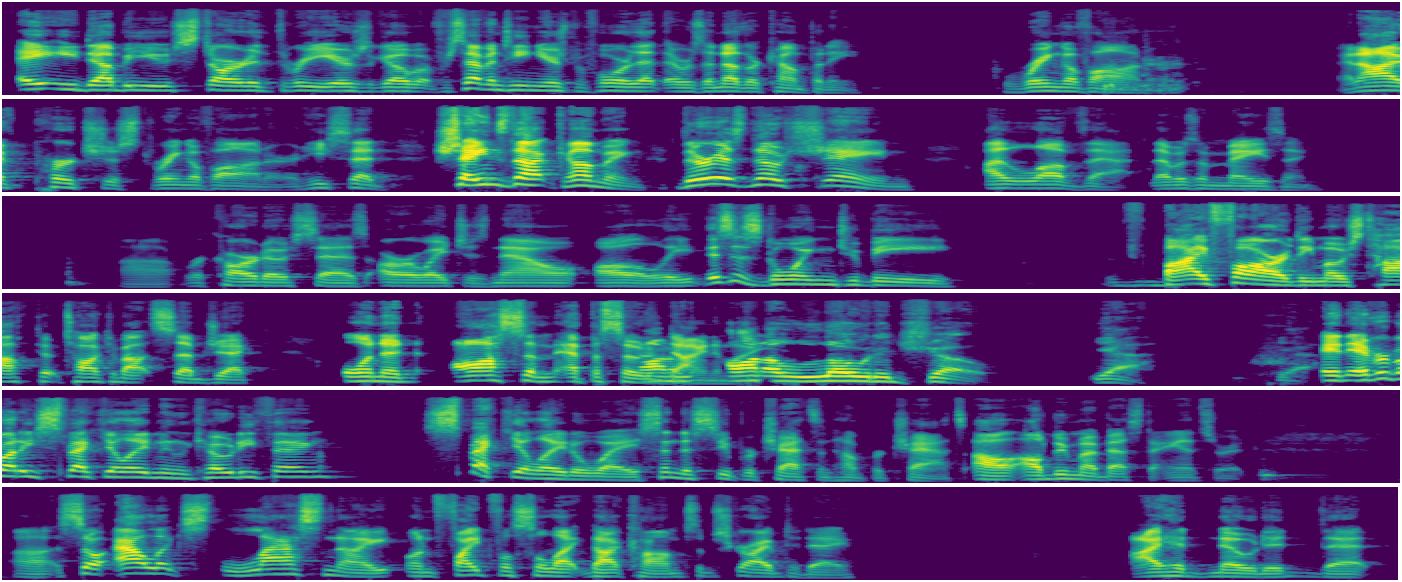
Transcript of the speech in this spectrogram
AEW started three years ago, but for 17 years before that, there was another company, Ring of Honor and I've purchased Ring of Honor. And he said, Shane's not coming. There is no Shane. I love that. That was amazing. Uh, Ricardo says ROH is now all elite. This is going to be by far the most talked talked about subject on an awesome episode on of an- Dynamite. on a loaded show. Yeah, yeah. and everybody's speculating the Cody thing. Speculate away. Send us super chats and humper chats. I'll I'll do my best to answer it. Uh, so Alex, last night on FightfulSelect.com, subscribe today. I had noted that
